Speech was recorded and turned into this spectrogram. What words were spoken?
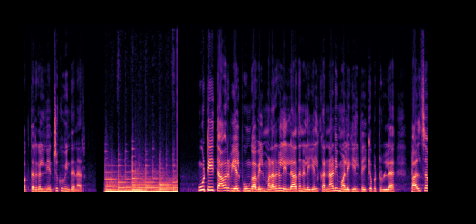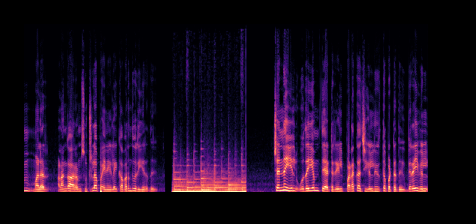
பக்தர்கள் நேற்று குவிந்தனர். ஊட்டி தாவரவியல் பூங்காவில் மலர்கள் இல்லாத நிலையில் கண்ணாடி மாளிகையில் வைக்கப்பட்டுள்ள பல்சம் மலர் அலங்காரம் சுற்றுலா பயணிகளை கவர்ந்து வருகிறது. சென்னையில் உதயம் தியேட்டரில் படக்காட்சிகள் நிறுத்தப்பட்டது. விரைவில்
